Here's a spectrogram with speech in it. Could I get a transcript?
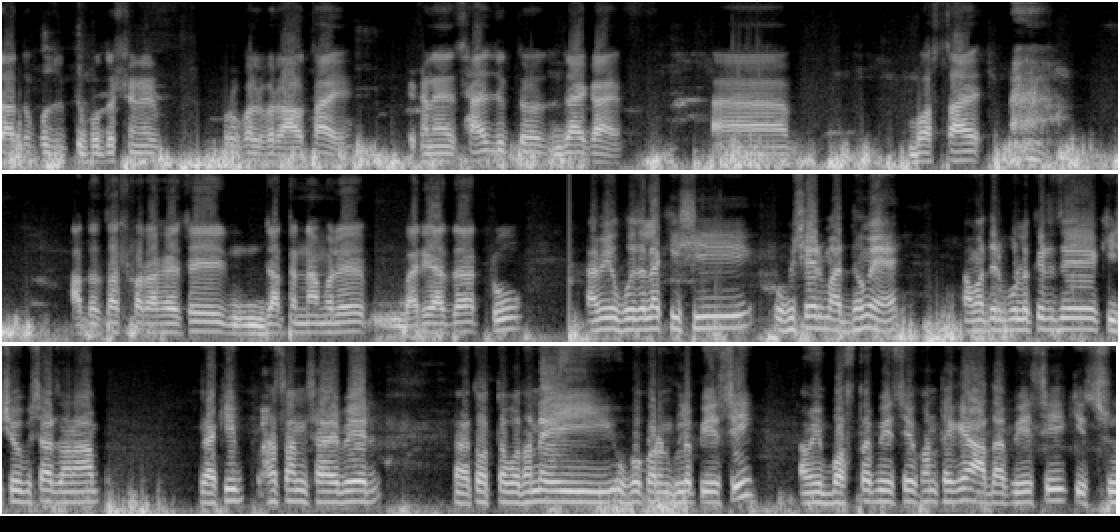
জাত প্রযুক্তি প্রদর্শনের প্রকল্পের আওতায় এখানে ছায়াযুক্ত জায়গায় বস্তায় আদা চাষ করা হয়েছে। এই জাতের নাম হলে বাড়ি আদা টু আমি উপজেলা কৃষি অফিসের মাধ্যমে আমাদের ব্লকের যে কৃষি অফিসার জনাব রাকিব হাসান সাহেবের তত্ত্বাবধানে এই উপকরণগুলো পেয়েছি। আমি বস্তা পেয়েছি ওখান থেকে, আদা পেয়েছি, কিছু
